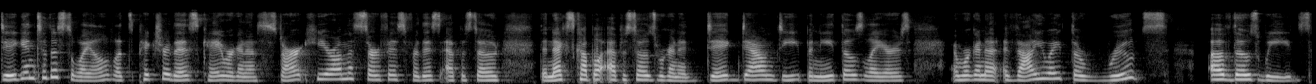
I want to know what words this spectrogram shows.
dig into the soil, let's picture this. Okay, we're going to start here on the surface for this episode. The next couple episodes, we're going to dig down deep beneath those layers and we're going to evaluate the roots of those weeds,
